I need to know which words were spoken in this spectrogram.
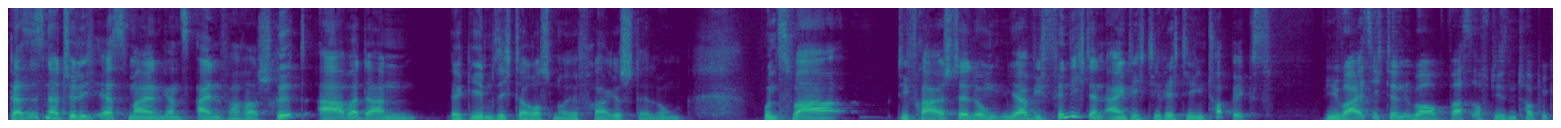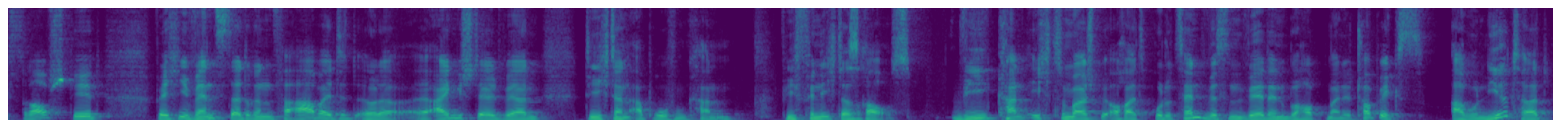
Das ist natürlich erstmal ein ganz einfacher Schritt, aber dann ergeben sich daraus neue Fragestellungen. Und zwar die Fragestellung, ja, wie finde ich denn eigentlich die richtigen Topics? Wie weiß ich denn überhaupt, was auf diesen Topics draufsteht, welche Events da drin verarbeitet oder äh, eingestellt werden, die ich dann abrufen kann? Wie finde ich das raus? Wie kann ich zum Beispiel auch als Produzent wissen, wer denn überhaupt meine Topics abonniert hat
